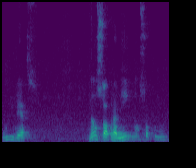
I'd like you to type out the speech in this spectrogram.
o universo? Não só para mim, não só para o outro.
